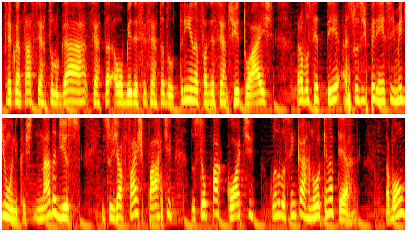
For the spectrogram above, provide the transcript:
frequentar certo lugar, certa, obedecer certa doutrina, fazer certos rituais para você ter as suas experiências mediúnicas. Nada disso. Isso já faz parte do seu pacote quando você encarnou aqui na Terra, tá bom?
